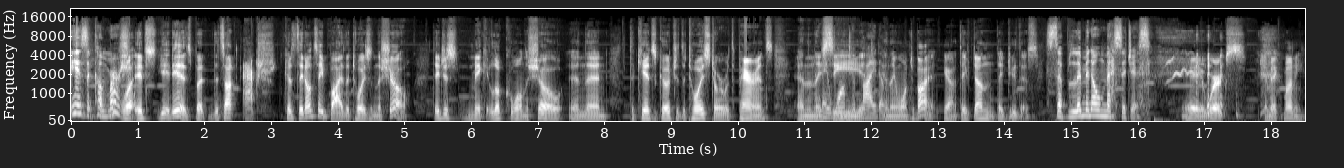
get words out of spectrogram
is a commercial. Well, it's it is, but it's not actual because they don't say buy the toys in the show. They just make it look cool in the show, and then the kids go to the toy store with the parents, and then they, They see want to it, buy them. and they want to buy it. Yeah, they've done. They do this. Subliminal messages. Hey, it works. they make money.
